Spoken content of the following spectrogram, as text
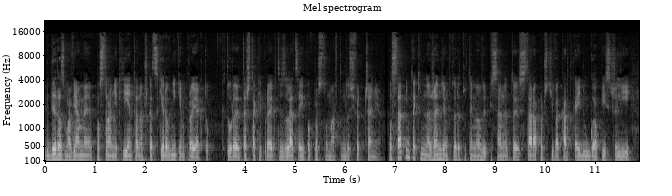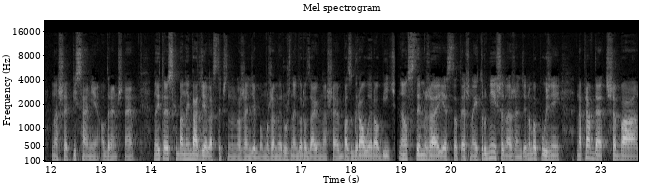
gdy rozmawiamy po stronie klienta, na przykład z kierownikiem projektu który też takie projekty zleca i po prostu ma w tym doświadczenie. Ostatnim takim narzędziem, które tutaj mam wypisane, to jest stara poczciwa kartka i długopis, czyli nasze pisanie odręczne. No i to jest chyba najbardziej elastyczne narzędzie, bo możemy różnego rodzaju nasze bazgroły robić, no z tym, że jest to też najtrudniejsze narzędzie, no bo później naprawdę trzeba,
